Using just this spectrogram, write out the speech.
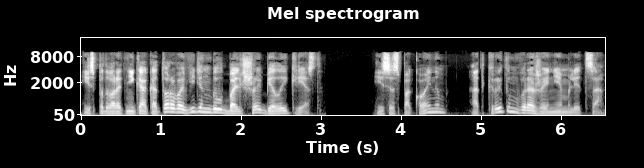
из-под воротника которого виден был большой белый крест, и со спокойным, открытым выражением лица.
